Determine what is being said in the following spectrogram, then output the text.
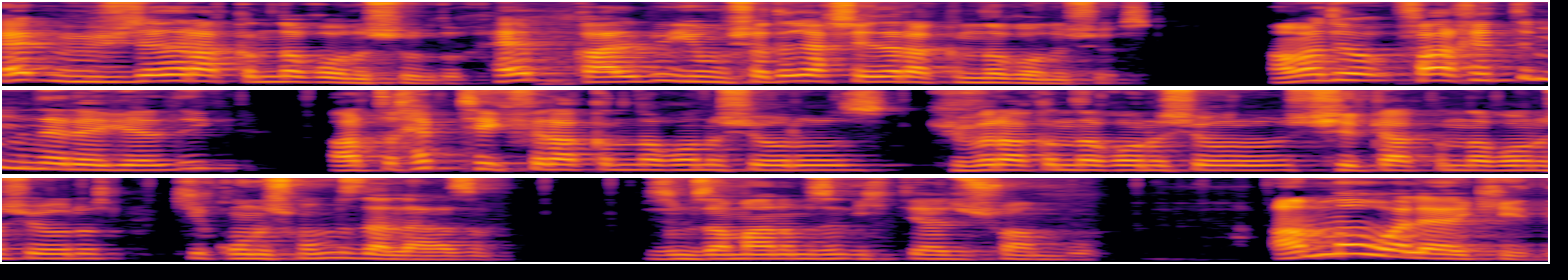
Hep müjdeler hakkında konuşurduk. Hep kalbi yumuşatacak şeyler hakkında konuşuyoruz. Ama diyor fark ettin mi nereye geldik? Artık hep tekfir hakkında konuşuyoruz, küfür hakkında konuşuyoruz, şirk hakkında konuşuyoruz. Ki konuşmamız da lazım. Bizim zamanımızın ihtiyacı şu an bu. Ama ve lakin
